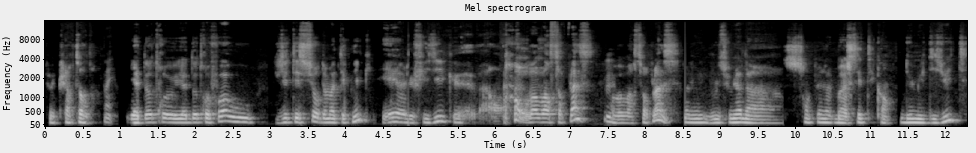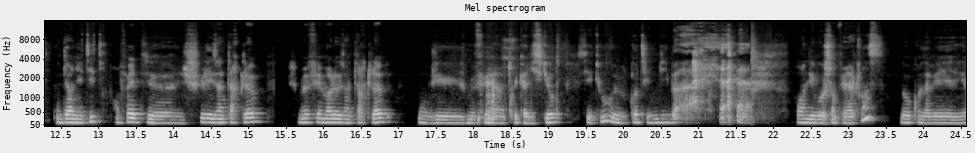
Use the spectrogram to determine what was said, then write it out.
tu vas te faire tordre. Ouais. Il y a d'autres, il y a d'autres fois où j'étais sûr de ma technique et euh, le physique, euh, bah, on, va voir sur place. Mm. On va voir sur place. Je me souviens d'un championnat, bah, c'était quand? 2018, mon dernier titre. En fait, euh, je fais les interclubs, je me fais mal aux interclubs, donc je me fais un truc à l'ischio, c'est tout. Le coach il me dit, bah, rendez-vous au championnat de France. Donc on avait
